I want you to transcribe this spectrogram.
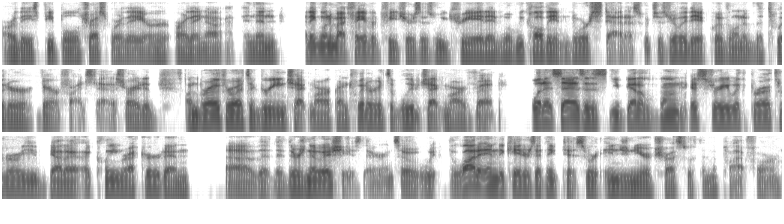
are these people trustworthy or are they not and then I think one of my favorite features is we created what we call the endorsed status, which is really the equivalent of the Twitter verified status, right? And on Brothrow, it's a green check mark. On Twitter, it's a blue check mark. But what it says is you've got a long history with Brothrow, you've got a, a clean record, and uh, that, that there's no issues there. And so we, a lot of indicators, I think, to sort of engineer trust within the platform.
